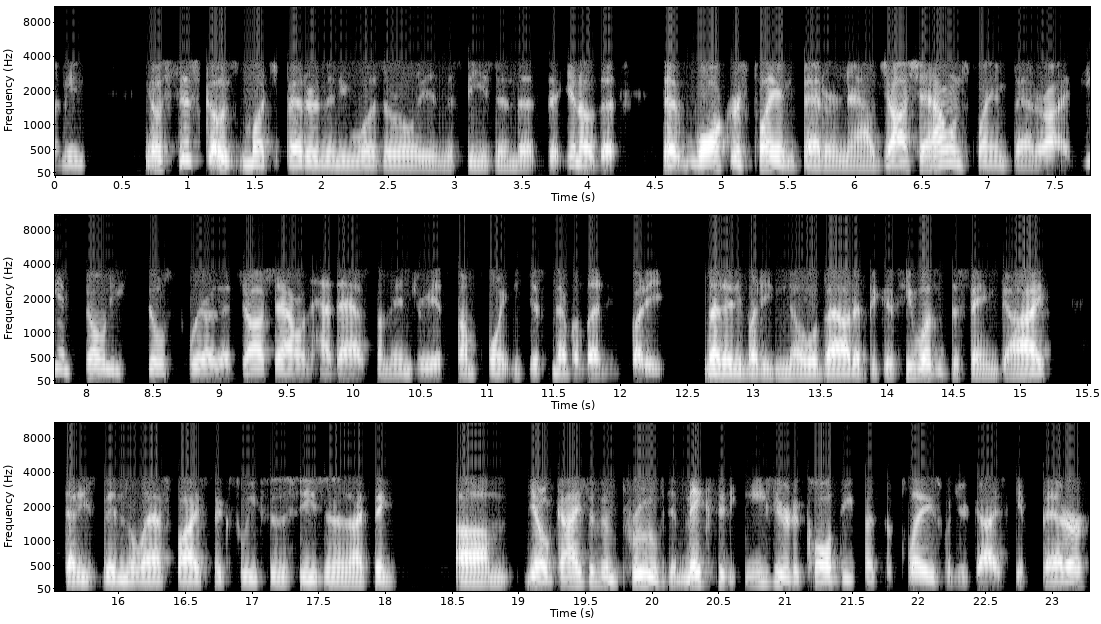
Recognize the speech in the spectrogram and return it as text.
I mean, you know, Cisco's much better than he was early in the season. That you know the that Walker's playing better now. Josh Allen's playing better. I, me and Tony still swear that Josh Allen had to have some injury at some point. He just never let anybody let anybody know about it because he wasn't the same guy that he's been the last five six weeks of the season. And I think um, you know guys have improved. It makes it easier to call defensive plays when your guys get better.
